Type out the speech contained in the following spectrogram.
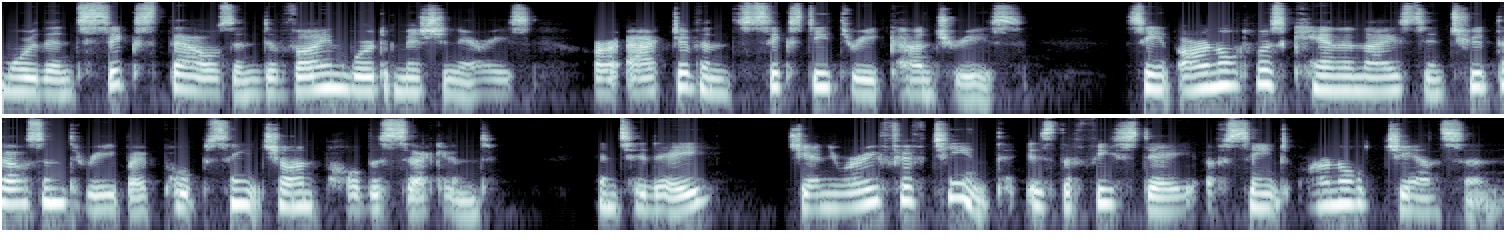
more than 6,000 Divine Word missionaries are active in 63 countries. St. Arnold was canonized in 2003 by Pope St. John Paul II, and today, January 15th, is the feast day of St. Arnold Janssen.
